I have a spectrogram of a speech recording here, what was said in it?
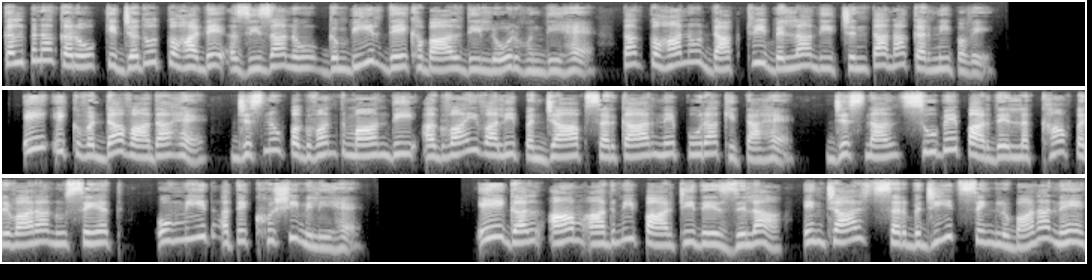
ਕਲਪਨਾ ਕਰੋ ਕਿ ਜਦੋਂ ਤੁਹਾਡੇ ਅਜ਼ੀਜ਼ਾਂ ਨੂੰ ਗੰਭੀਰ ਦੇਖਭਾਲ ਦੀ ਲੋੜ ਹੁੰਦੀ ਹੈ, ਤਾਂ ਤੁਹਾਨੂੰ ਡਾਕਟਰੀ ਬਿੱਲਾਂ ਦੀ ਚਿੰਤਾ ਨਾ ਕਰਨੀ ਪਵੇ। ਇਹ ਇੱਕ ਵੱਡਾ ਵਾਅਦਾ ਹੈ ਜਿਸ ਨੂੰ ਭਗਵੰਤ ਮਾਨ ਦੀ ਅਗਵਾਈ ਵਾਲੀ ਪੰਜਾਬ ਸਰਕਾਰ ਨੇ ਪੂਰਾ ਕੀਤਾ ਹੈ। ਜਿਸ ਨਾਲ ਸੂਬੇ ਭਰ ਦੇ ਲੱਖਾਂ ਪਰਿਵਾਰਾਂ ਨੂੰ ਸਿਹਤ, ਉਮੀਦ ਅਤੇ ਖੁਸ਼ੀ ਮਿਲੀ ਹੈ। ਇਹ ਗੱਲ ਆਮ ਆਦਮੀ ਪਾਰਟੀ ਦੇ ਜ਼ਿਲ੍ਹਾ ਇੰਚਾਰਜ ਸਰਬਜੀਤ ਸਿੰਘ ਲੁਬਾਣਾ ਨੇ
